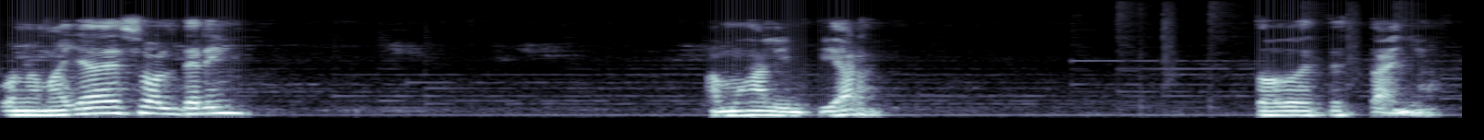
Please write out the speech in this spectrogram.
Con la malla de soldering vamos a limpiar todo este estaño.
